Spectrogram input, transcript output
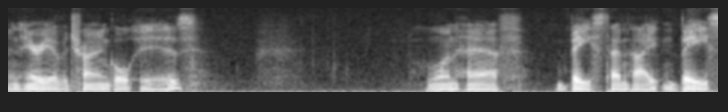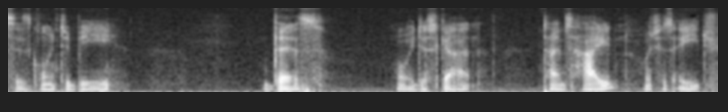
An area of a triangle is 1 half base times height, and base is going to be this, what we just got, times height, which is h,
